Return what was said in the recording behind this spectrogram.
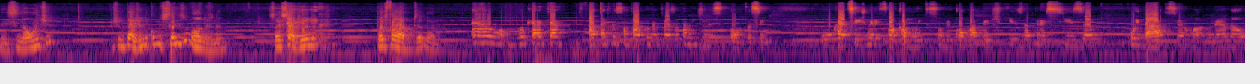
Né? Senão a gente, a gente não está agindo como seres humanos, né? Só sabendo é, que. Pode falar. É, eu, eu quero, quero até acrescentar, porque eu entrar exatamente nesse ponto, assim. O catecismo ele foca muito sobre como a pesquisa precisa cuidar do ser humano, né? Não,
